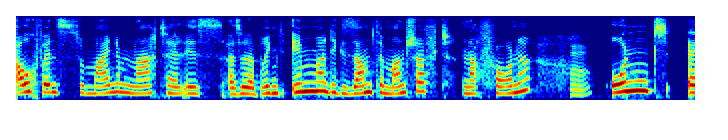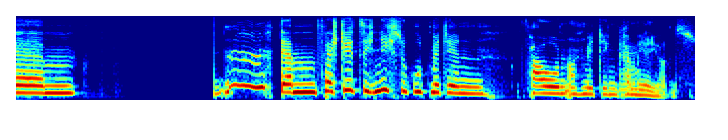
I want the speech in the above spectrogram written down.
auch wenn es zu meinem Nachteil ist. Also er bringt immer die gesamte Mannschaft nach vorne mhm. und ähm, hm, der versteht sich nicht so gut mit den Pfauen und mit den mhm. Chamäleons.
